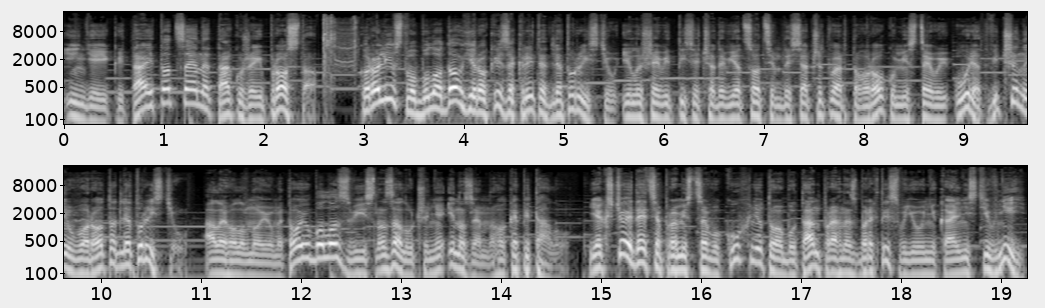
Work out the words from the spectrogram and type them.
Індія і Китай, то це не так уже і просто. Королівство було довгі роки закрите для туристів, і лише від 1974 року місцевий уряд відчинив ворота для туристів. Але головною метою було, звісно, залучення іноземного капіталу. Якщо йдеться про місцеву кухню, то Бутан прагне зберегти свою унікальність і в ній.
